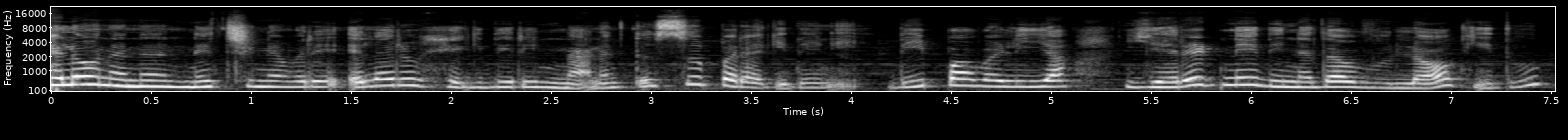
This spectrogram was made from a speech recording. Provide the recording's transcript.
ಹೆಲೋ ನನ್ನ ನೆಚ್ಚಿನವರೇ, ಎಲ್ಲರೂ ಹೇಗಿದ್ದೀರಿ? ನಾನಂತೂ ಸೂಪರ್ ಆಗಿದ್ದೀನಿ. ದೀಪಾವಳಿಯ ಎರಡನೇ ದಿನದ ವ್ಲಾಗ್ ಇದು.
